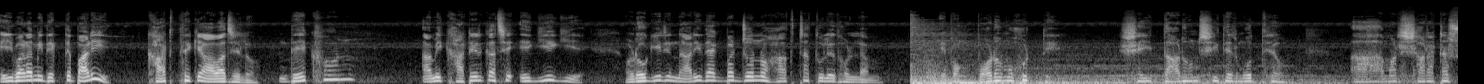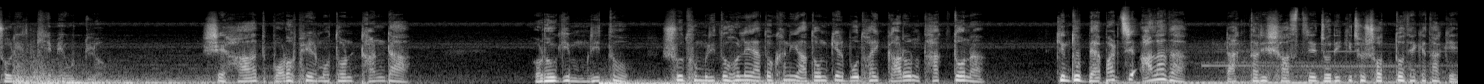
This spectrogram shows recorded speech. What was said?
এইবার আমি দেখতে পারি? খাট থেকে আওয়াজ এলো। দেখুন, আমি খাটের কাছে এগিয়ে গিয়ে রোগীর নাড়ি দেখবার জন্য হাতটা তুলে ধরলাম এবং বড় মুহূর্তে সেই দারুণ শীতের মধ্যেও আমার সারাটা শরীর ঘেমে উঠল। সে হাত বরফের মতন ঠান্ডা। রোগী মৃত, শুধু মৃত হলে এতখানি আতঙ্কের বোধহয় কারণ থাকতো না। কিন্তু ব্যাপার যে আলাদা, ডাক্তারি শাস্ত্রে যদি কিছু সত্য থেকে থাকে,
